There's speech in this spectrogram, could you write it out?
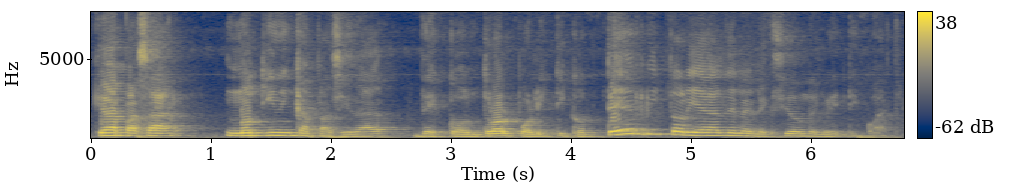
¿Qué va a pasar? No tienen capacidad de control político territorial de la elección del 24.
